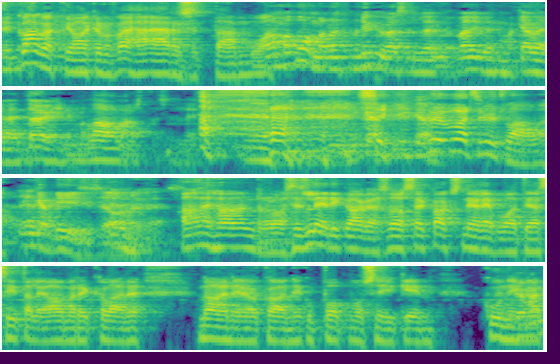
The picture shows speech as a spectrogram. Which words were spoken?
Ja kakakin on alkanut vähän ärsyttää Mä mua. oon huomannut, että mä nykyään sille, välillä kun mä kävelen töihin, niin mä laulan sitä silleen. Voit sä nyt laulaa? Mikä biisi se on? Alejandro, siis Lady Gaga, se on se 24-vuotias italia-amerikkalainen nainen, joka on niin popmusiikin Nimen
